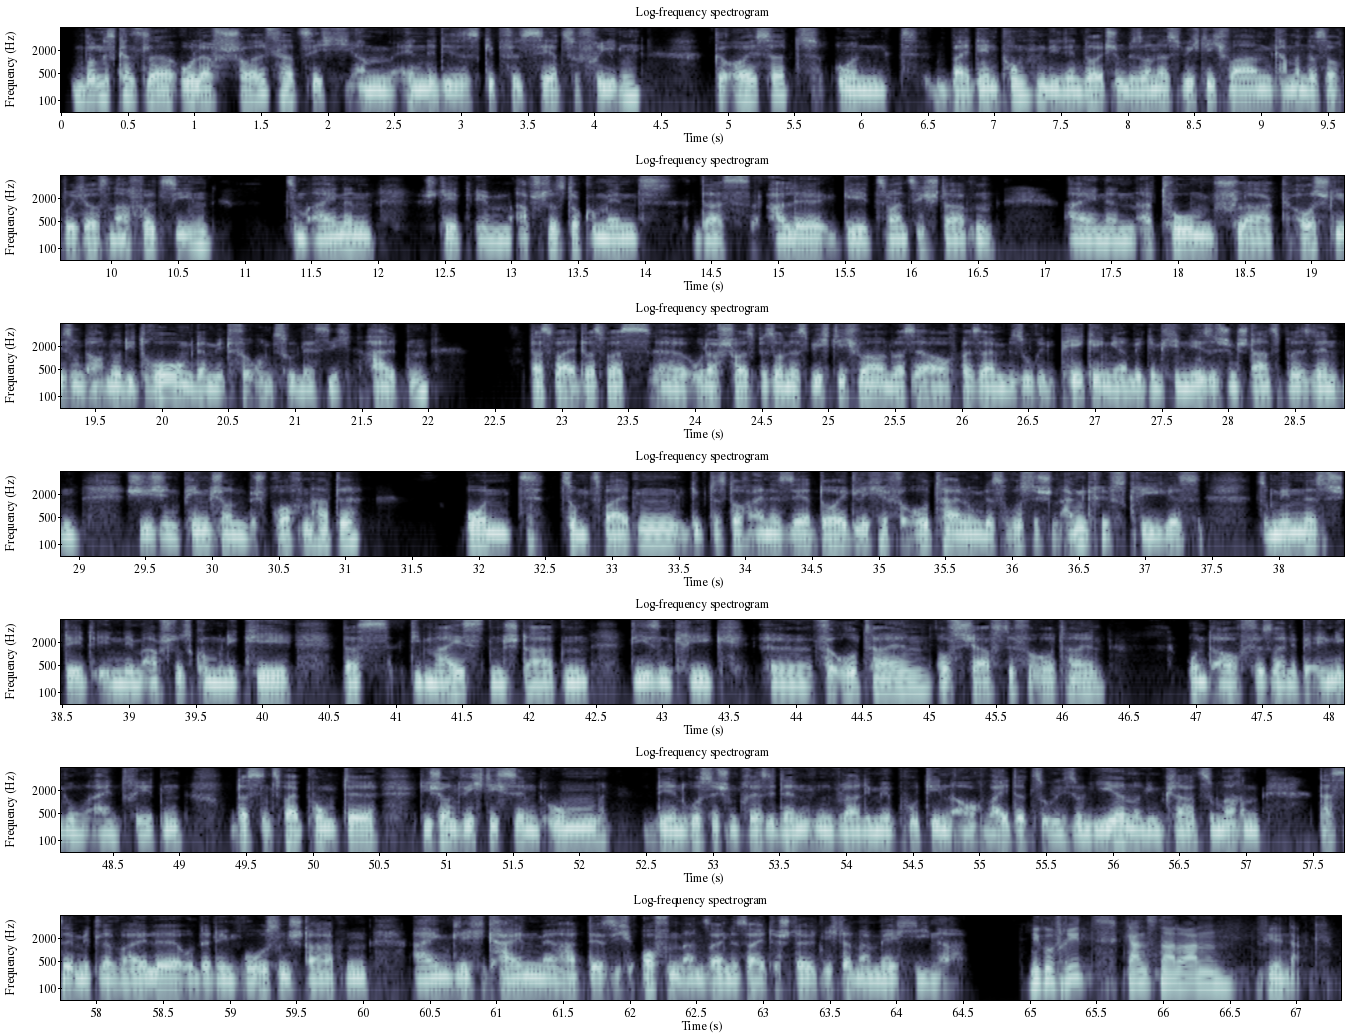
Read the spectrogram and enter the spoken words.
Bundeskanzler Olaf Scholz hat sich am Ende dieses Gipfels sehr zufrieden geäußert und bei den Punkten, die den Deutschen besonders wichtig waren, kann man das auch durchaus nachvollziehen. Zum einen steht im Abschlussdokument, dass alle G20-Staaten einen Atomschlag ausschließen und auch nur die Drohung damit für unzulässig halten. Das war etwas, was äh, Olaf Scholz besonders wichtig war und was er auch bei seinem Besuch in Peking ja mit dem chinesischen Staatspräsidenten Xi Jinping schon besprochen hatte. Und zum Zweiten gibt es doch eine sehr deutliche Verurteilung des russischen Angriffskrieges. Zumindest steht in dem Abschlusskommuniqué, dass die meisten Staaten diesen Krieg äh, verurteilen, aufs schärfste verurteilen und auch für seine Beendigung eintreten. Und das sind zwei Punkte, die schon wichtig sind, um den russischen Präsidenten Wladimir Putin auch weiter zu isolieren und ihm klarzumachen, dass er mittlerweile unter den großen Staaten eigentlich keinen mehr hat, der sich offen an seine Seite stellt, nicht einmal mehr China. Nico Fried, ganz nah dran. Vielen Dank.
